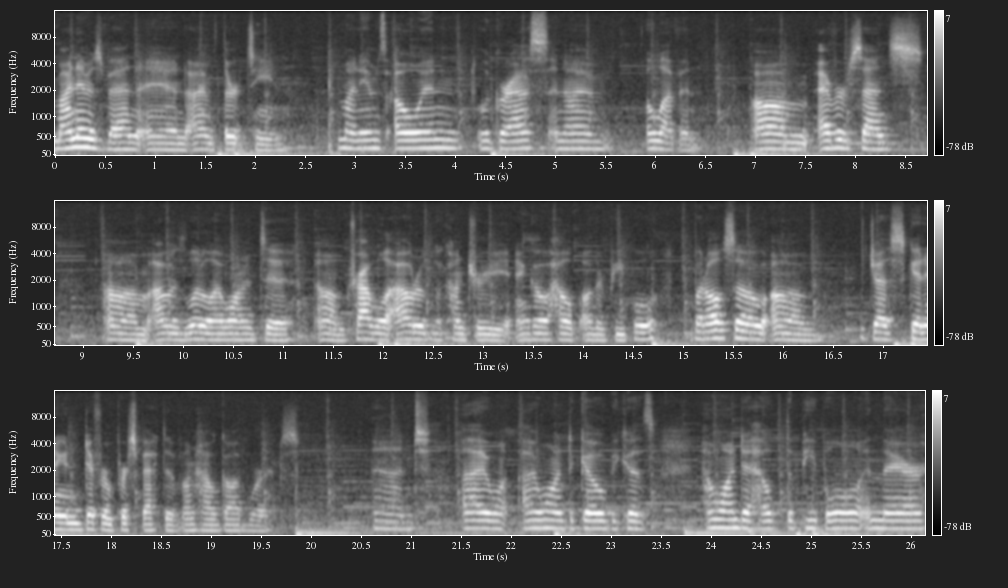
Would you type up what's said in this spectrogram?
My name is Ben and I'm 13. My name is Owen LaGrasse and I'm 11. Um, ever since um, I was little, I wanted to um, travel out of the country and go help other people, but also um, just getting a different perspective on how God works. And I, I wanted to go because I wanted to help the people in there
